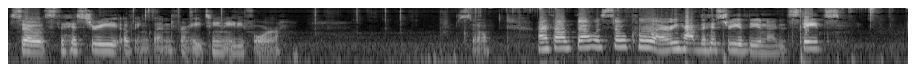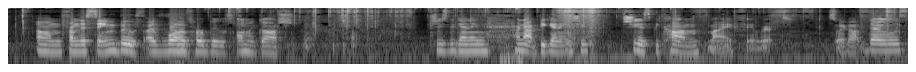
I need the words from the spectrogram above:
So it's the history of England from 1884. So I thought that was so cool. I already have the history of the United States um, from the same booth. I love her booth. Oh my gosh. She's beginning, or not beginning, she's, she has become my favorite. So I got those.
